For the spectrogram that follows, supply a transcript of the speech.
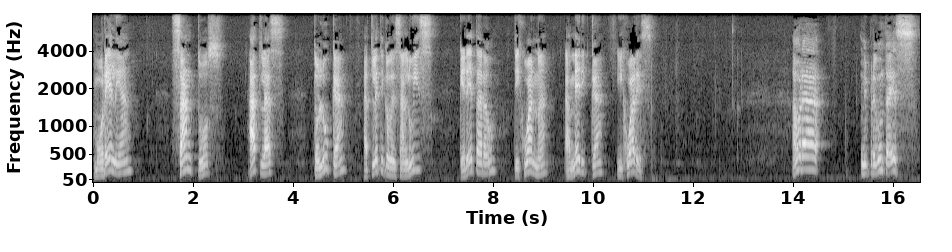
Morelia, Santos, Atlas, Toluca, Atlético de San Luis, Querétaro, Tijuana, América y Juárez. Ahora, mi pregunta es,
